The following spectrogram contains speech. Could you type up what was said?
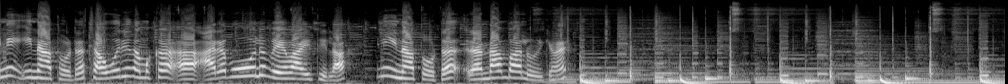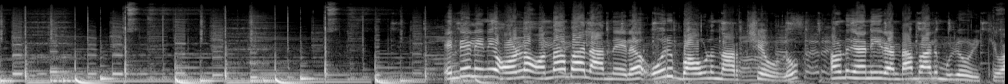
ഇനി ഇതിനകത്തോട്ട് ചൗരി നമുക്ക് അര പോലും വേവായിട്ടില്ല. ഇനി ഇതിനകത്തോട്ട് രണ്ടാം പാൽ ഒഴിക്കണേ. എന്റെ ഇനി ഉള്ള ഒന്നാം പാലാന്നേൽ ഒരു ബൗൾ നിറച്ചേ ഉള്ളൂ. അതുകൊണ്ട് ഞാൻ ഈ രണ്ടാം പാൽ മുഴുവൻ ഒഴിക്കുക.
